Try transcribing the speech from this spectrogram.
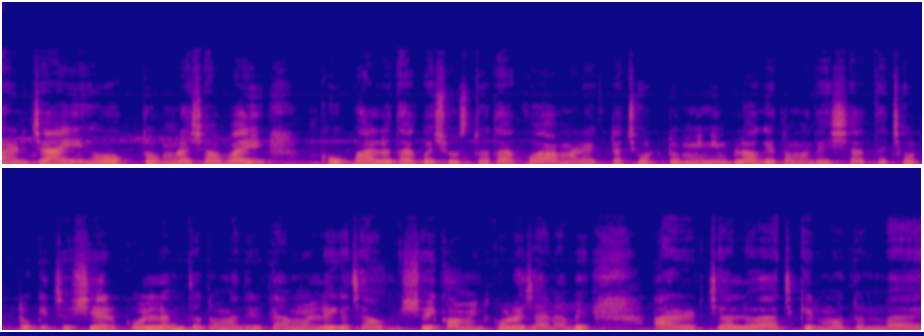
আর যাই হোক, তোমরা সবাই খুব ভালো থাকো, সুস্থ থাকো। আমার একটা ছোট্ট মিনি ব্লগে তোমাদের সাথে ছোট্ট কিছু শেয়ার করলাম। তো তোমাদের কেমন লেগেছে অবশ্যই কমেন্ট করে জানাবে। আর চলো আজকের মতন বাই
